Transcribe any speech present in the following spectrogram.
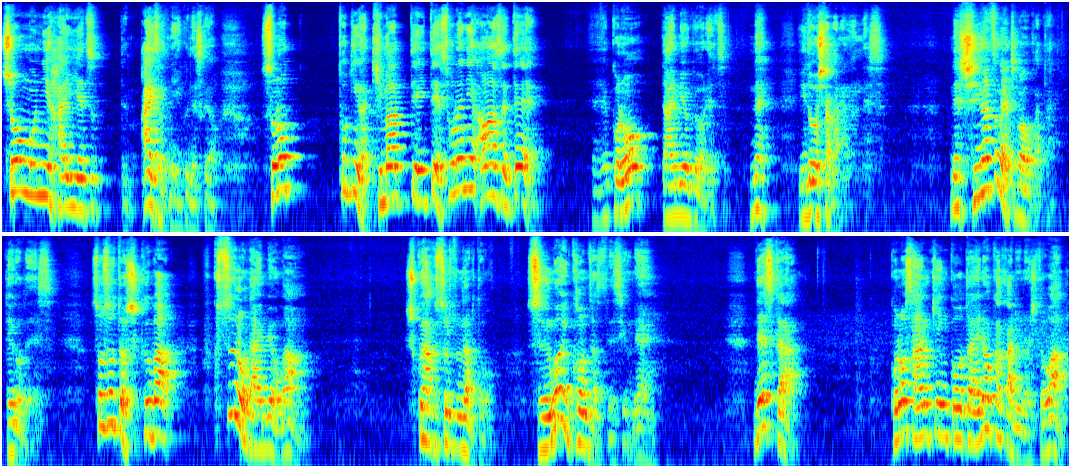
将軍に拝謁って挨拶に行くんですけどその時が決まっていてそれに合わせてこの大名行列ね移動したからなんです。で4月が一番多かったということです。そうすると宿場複数の大名が宿泊するとなるとすごい混雑ですよね。ですからこの参勤交代の係の人は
